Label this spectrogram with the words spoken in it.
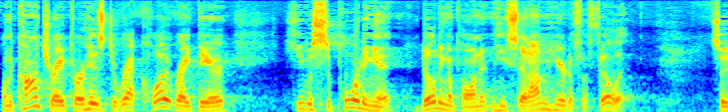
On the contrary, per his direct quote right there, he was supporting it, building upon it, and he said, I'm here to fulfill it. So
